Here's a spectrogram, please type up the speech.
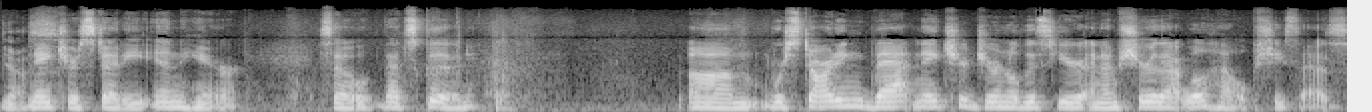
Yes. nature study in here. So that's good. Um, we're starting that nature journal this year, and I'm sure that will help, she says.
